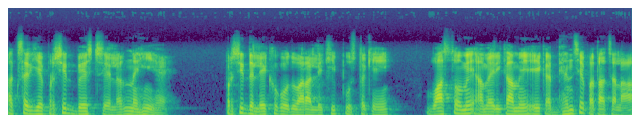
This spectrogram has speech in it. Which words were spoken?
अक्सर यह प्रसिद्ध बेस्ट सेलर नहीं है। प्रसिद्ध लेखकों द्वारा लिखी पुस्तकें वास्तव में अमेरिका में एक अध्ययन से पता चला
